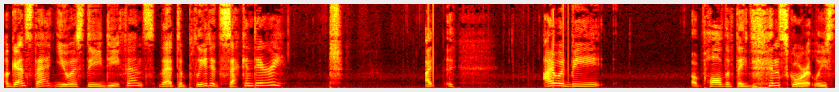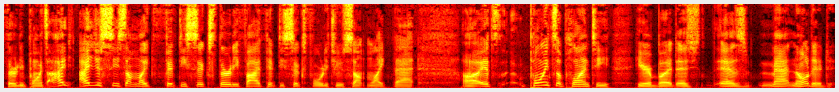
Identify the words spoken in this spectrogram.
against that USD defense, that depleted secondary, I I would be appalled if they didn't score at least 30 points. I, I just see something like 56 35, 56 42, something like that. Uh, it's points aplenty here, but as as Matt noted,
